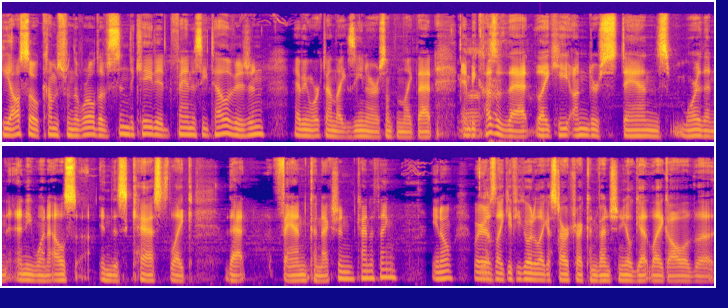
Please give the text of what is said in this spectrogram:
he also comes from the world of syndicated fantasy television having worked on like Xena or something like that. And because of that, like he understands more than anyone else in this cast, like that fan connection kind of thing, you know? Whereas like if you go to like a Star Trek convention, you'll get like all of the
